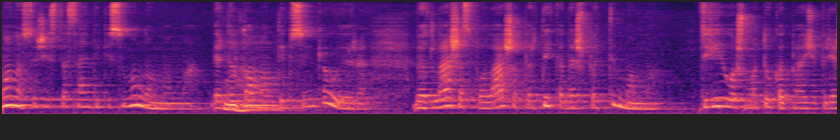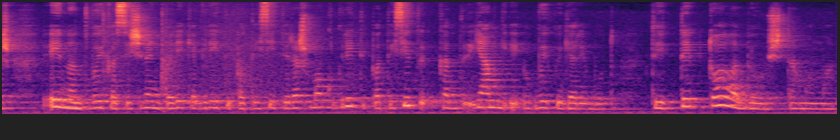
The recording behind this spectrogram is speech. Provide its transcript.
mano sužįstas santykis su mano mama. Ir dėl to mhm. man taip sunkiau yra. Bet lašas po lašo per tai, kad aš pati mama. Tai jeigu aš matau, kad, pavyzdžiui, prieš einant vaikas į šventę reikia greitai pataisyti ir aš moku greitai pataisyti, kad jam vaikui gerai būtų. Tai taip tuo labiau šitą mamą.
